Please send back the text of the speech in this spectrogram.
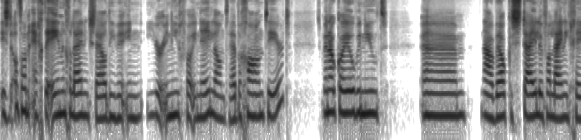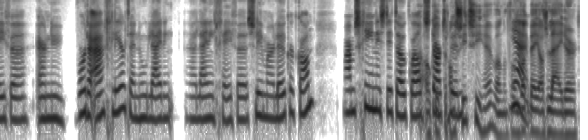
Is dat dan echt de enige leidingstijl die we in, hier in ieder geval in Nederland hebben gehanteerd? Dus ik ben ook al heel benieuwd ehm, nou, welke stijlen van leidinggeven er nu worden aangeleerd en hoe leiding, eh, leidinggeven slimmer, leuker kan. Maar misschien is dit ook wel het ook de startpunt. transitie, hè? Want, want Ja. wat ben je als leider?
